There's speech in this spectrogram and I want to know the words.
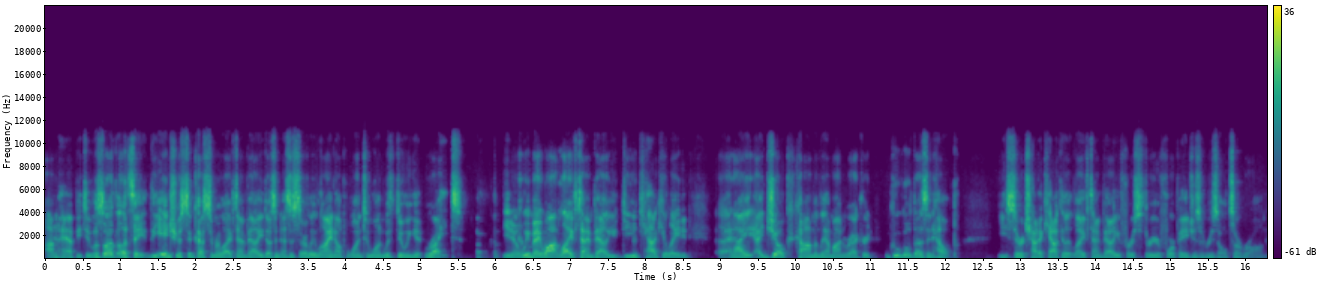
I'm yeah. happy to. Well, so let's say the interest in customer lifetime value doesn't necessarily line up one to one with doing it right. You know, we may want lifetime value. Do you calculate it? And I, I joke commonly, I'm on record, Google doesn't help. You search how to calculate lifetime value, first three or four pages of results are wrong.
